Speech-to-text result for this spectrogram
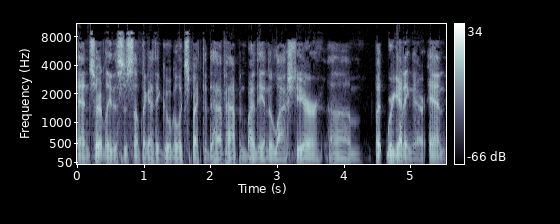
and certainly this is something i think google expected to have happen by the end of last year um, but we're getting there. And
